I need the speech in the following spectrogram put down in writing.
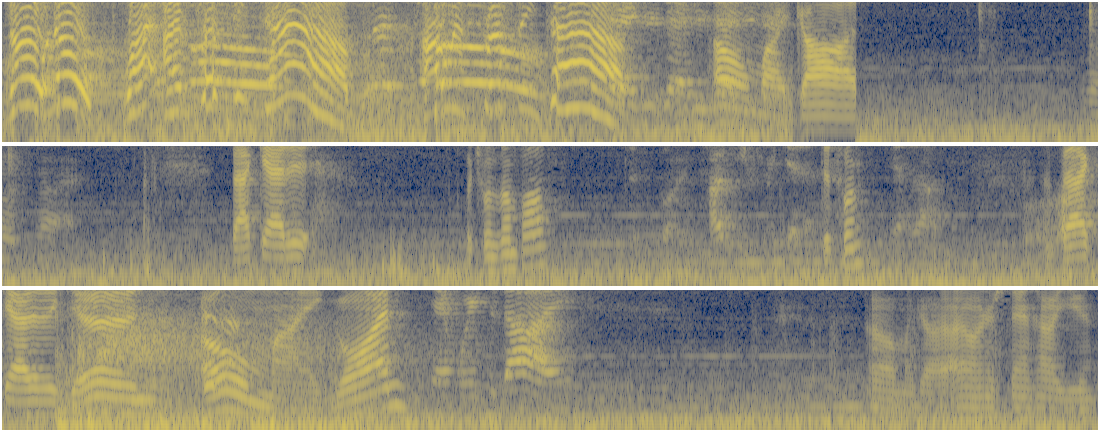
No, no! What? I'm pressing tab! I was pressing tab! Oh my god. No, it's not. Back at it. Which one's on pause? This one. How do you forget? This one? Yeah, that. Back at it again. Oh my god. Can't wait to die. Oh my god, I don't understand how you.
